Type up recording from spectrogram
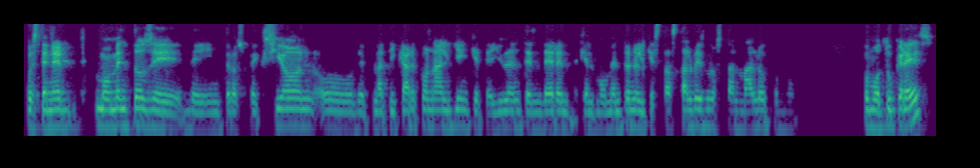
pues tener momentos de, introspección o de platicar con alguien que te ayude a entender que el momento en el que estás tal vez no es tan malo como, como tú crees.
